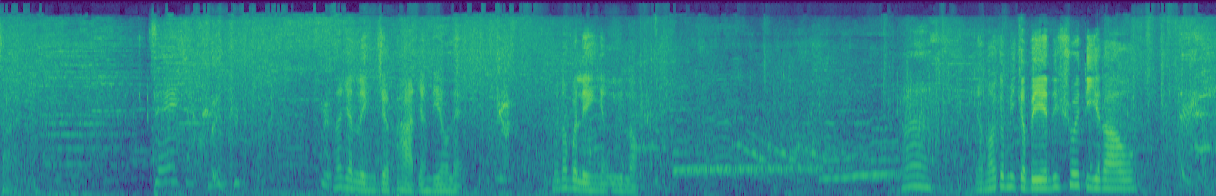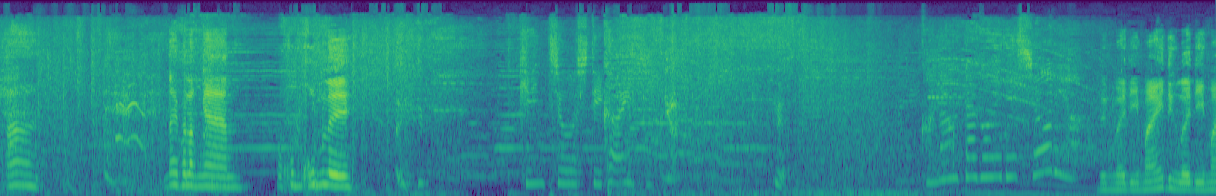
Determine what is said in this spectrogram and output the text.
脆弱 น่าจะเล็งเจอผาดอย่างเดียวแหละ ไม่ต้องไปเล็งอย่างอื่นหรอกอาอย่างน้อยก็มีกระเบนที่ช่วยตีเราอ่าได้พลังงานโอ้คุ้มๆเลย 緊張して開示この歌声で勝利を ดึงเลยดีไหมดึงเลยดีไหม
